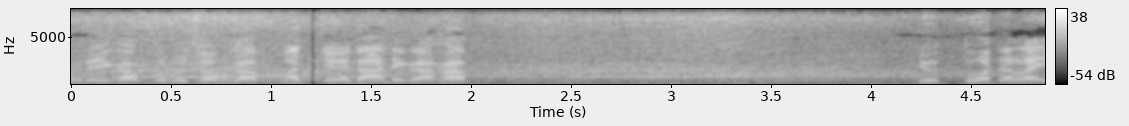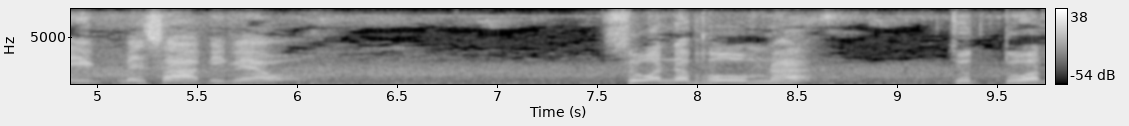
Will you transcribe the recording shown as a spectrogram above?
วัสดีครับคุณผู้ชมครับ มาเจอด่านอีกแล้วครับ หยุดตรวจอะไรอีกไม่ทราบอีกแล้วสวนภูมินะฮะจุดตรวจ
